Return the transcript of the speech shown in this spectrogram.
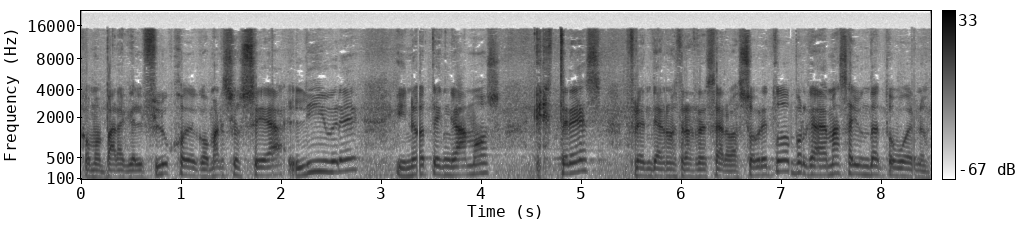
como para que el flujo de comercio sea libre y no tengamos estrés frente a nuestras reservas. Sobre todo porque además hay un dato bueno.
